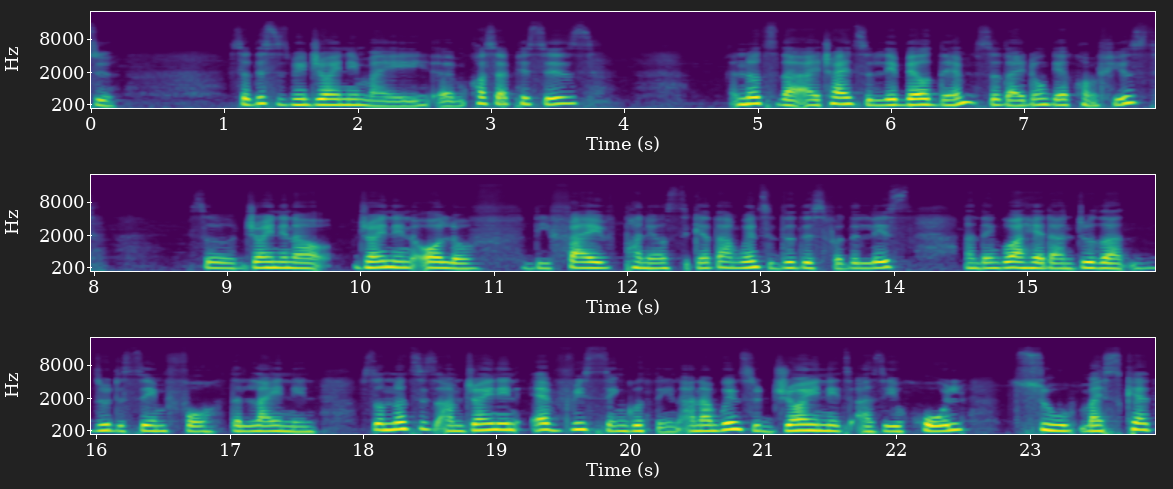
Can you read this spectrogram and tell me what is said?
too. So this is me joining my um, corset pieces. Note that i try to label them so that i don't get confused so joining out joining all of the five panels together i'm going to do this for the lace and then go ahead and do that do the same for the lining. So notice i'm joining every single thing and i'm going to join it as a whole to my skirt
